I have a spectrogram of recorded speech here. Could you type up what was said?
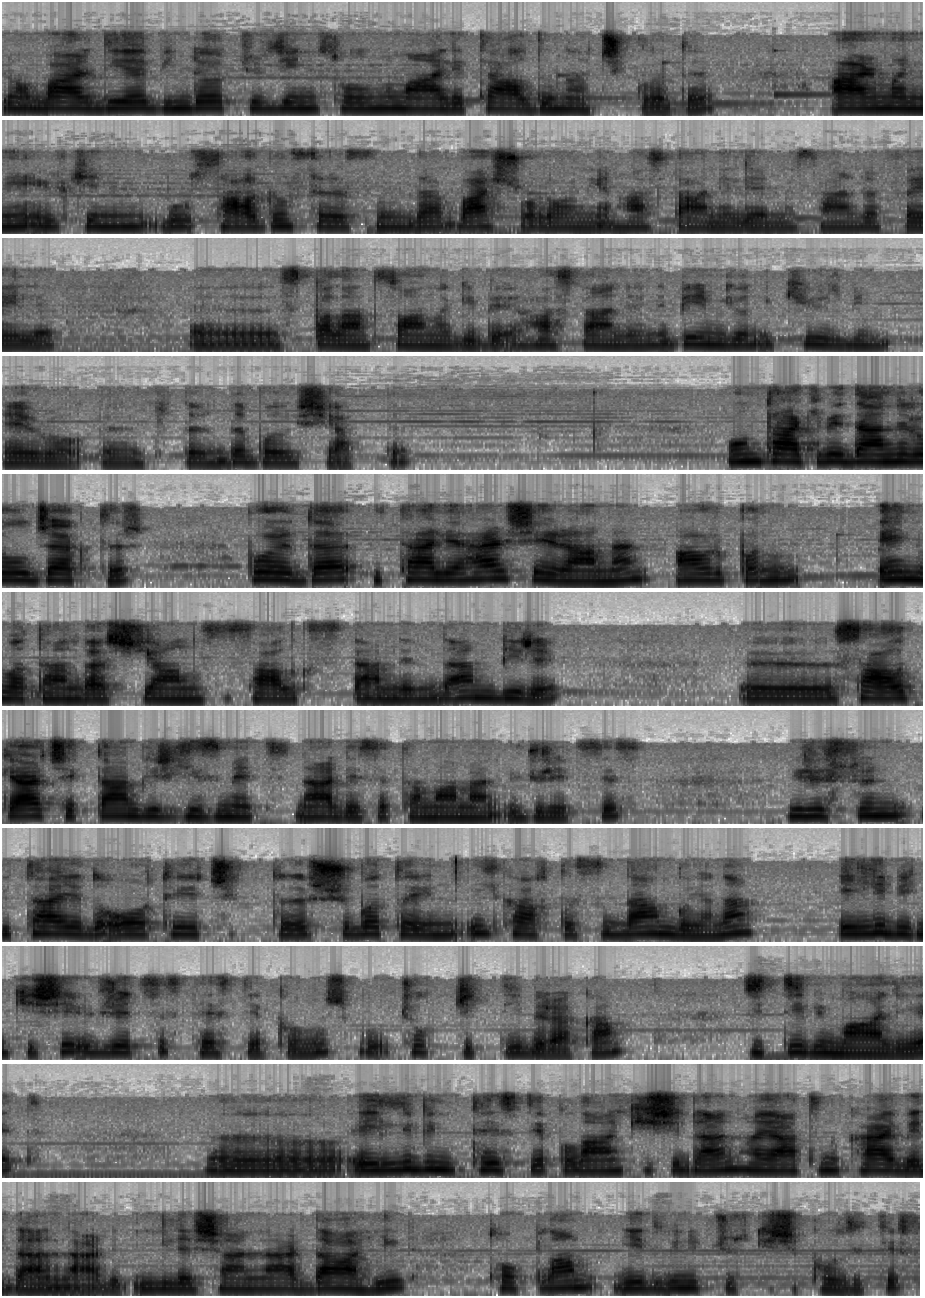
Lombardiya 1400 yeni solunum aleti aldığını açıkladı. Armani ülkenin bu salgın sırasında başrol oynayan hastanelerine San Raffaele, e, Spallanzano gibi hastanelerine 1 milyon 200 bin euro e, tutarında bağış yaptı. Onu takip edenler olacaktır. Bu arada İtalya her şeye rağmen Avrupa'nın en vatandaş yanlısı sağlık sistemlerinden biri. Ee, sağlık gerçekten bir hizmet, neredeyse tamamen ücretsiz. Virüsün İtalya'da ortaya çıktığı Şubat ayının ilk haftasından bu yana 50 bin kişiye ücretsiz test yapılmış. Bu çok ciddi bir rakam, ciddi bir maliyet. 50 bin test yapılan kişiden hayatını kaybedenler ve iyileşenler dahil toplam 7300 kişi pozitif.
